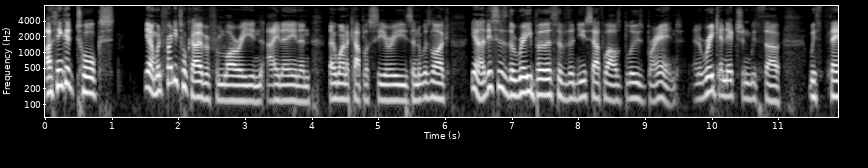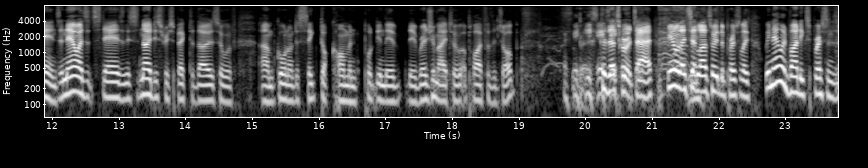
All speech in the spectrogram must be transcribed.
I think it talks. You know, when Freddie took over from Laurie in '18, and they won a couple of series, and it was like, you know, this is the rebirth of the New South Wales Blues brand and a reconnection with uh, with fans. And now, as it stands, and this is no disrespect to those who have um, gone onto Seek.com and put in their their resume to apply for the job. Because that's where it's at. You know what they said last week in the press release? We now invite expressions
